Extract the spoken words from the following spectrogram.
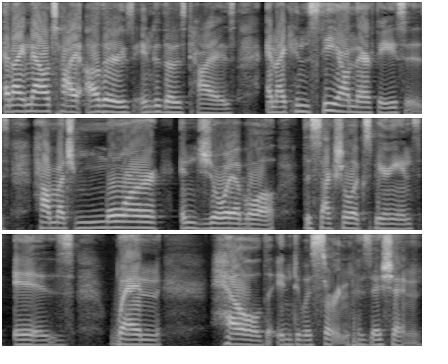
And I now tie others into those ties, and I can see on their faces how much more enjoyable the sexual experience is when held into a certain position.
